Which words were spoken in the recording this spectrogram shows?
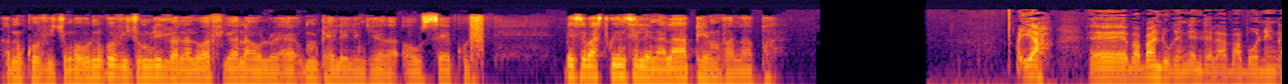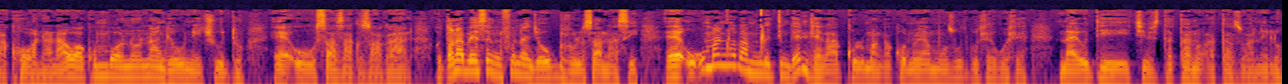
kaNukovic ngoba uNukovic umlidlwana lo wafika nawo loya umphelele nje awusekho bese basiqinisele nalapha emva lapha. Ya eh babantu ke ngendlela ababone ngakhona. Nawe wakho umbono nange unechudu eh usaza kuzwakala. Kodwa bese ngifuna nje ukudlulisana si eh u- umanqoba mnqithi ngendlela akhuluma ngakhona uyamuza ukuthi kuhle kuhle naye uthi Chiefs tatano atazwane lo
